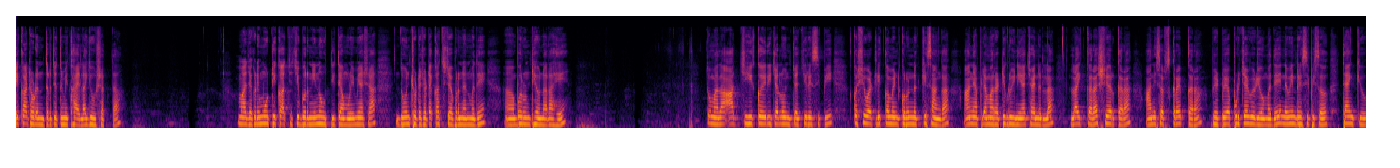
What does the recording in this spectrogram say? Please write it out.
एक आठवड्यानंतर ते तुम्ही खायला घेऊ शकता. माझ्याकडे मोठी काचेची बरणी नव्हती त्यामुळे मी अशा दोन छोट्या छोट्या काचेच्या बरण्यांमध्ये भरून ठेवणार आहे. तुम्हाला आजची ही कैरीच्या लोणच्याची रेसिपी कशी वाटली कमेंट करून नक्की सांगा. आणि आपल्या मराठी गृहिणी या चॅनलला लाईक करा शेअर करा आणि सबस्क्राईब करा. भेटूया पुढच्या व्हिडिओमध्ये नवीन रेसिपीसह थँक्यू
